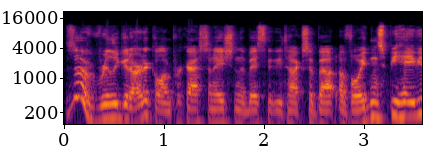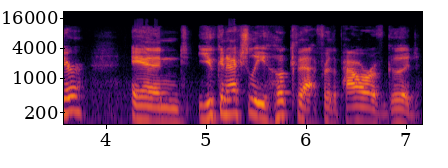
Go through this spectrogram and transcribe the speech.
This is a really good article on procrastination that basically talks about avoidance behavior and you can actually hook that for the power of good.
